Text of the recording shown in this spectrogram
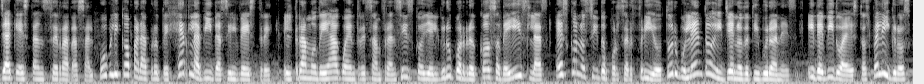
ya que están cerradas al público para proteger la vida silvestre. El tramo de agua entre San Francisco y el grupo rocoso de islas es conocido por ser frío, turbulento y lleno de tiburones. Y debido a estos peligros,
